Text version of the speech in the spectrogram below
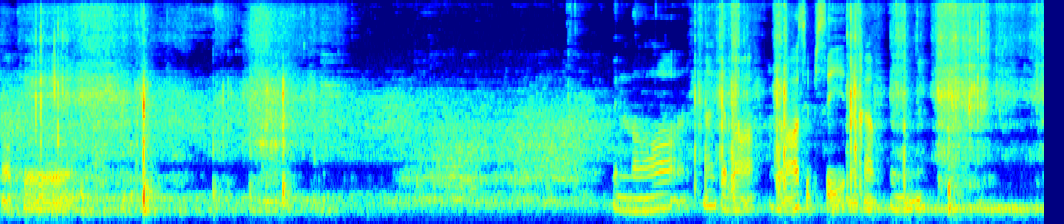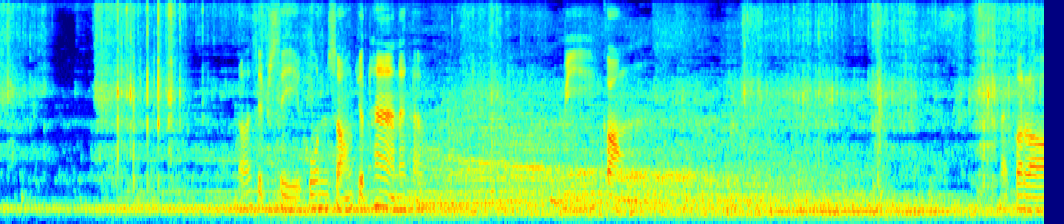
โอเค เป็นล้อ น่าจะล้อล้อสิบสี่นะครับเป็นล้อสิบสี่คูณสองจุดห้านะครับ มีกล่อง แล้วก็ล้อ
